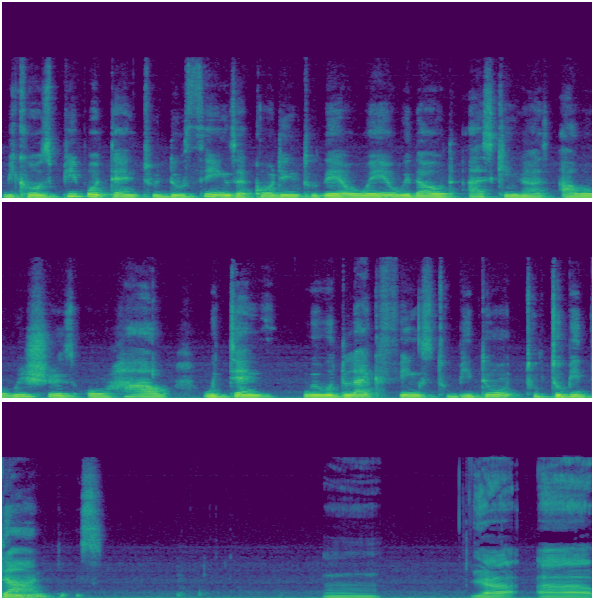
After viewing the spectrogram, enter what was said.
because people tend to do things according to their way without asking us our wishes or how we tend we would like things to be done to, to be done, please. Mm. Yeah, uh,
